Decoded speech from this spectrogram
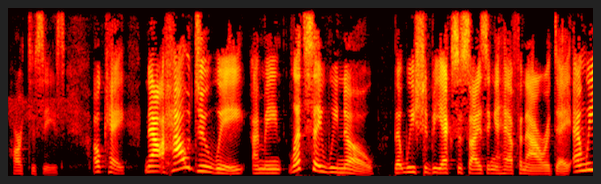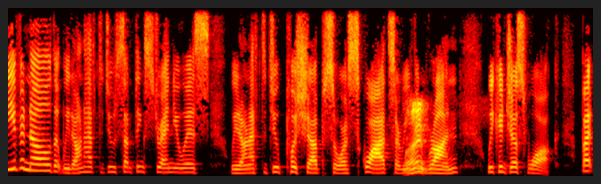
Heart disease. Okay, now how do we? I mean, let's say we know that we should be exercising a half an hour a day. And we even know that we don't have to do something strenuous. We don't have to do push ups or squats or right. even run. We could just walk. But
